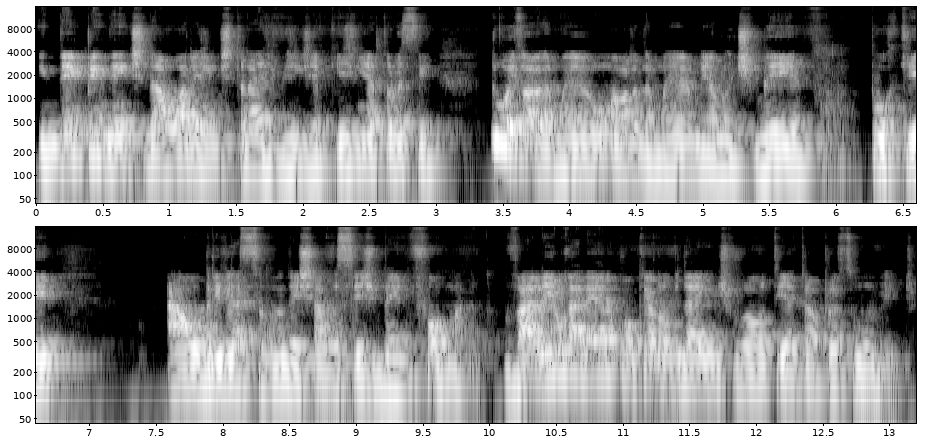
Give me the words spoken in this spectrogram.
Independente da hora a gente traz vídeos aqui, a gente já trouxe duas horas da manhã, uma hora da manhã, meia-noite e meia, porque a obrigação é deixar vocês bem informados. Valeu, galera. Qualquer novidade a gente volta e até o próximo vídeo.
